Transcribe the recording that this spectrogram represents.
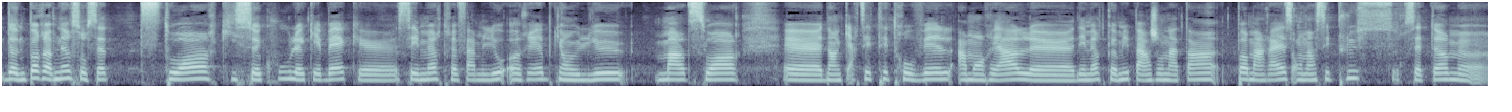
de ne pas revenir sur cette histoire qui secoue le Québec, ces meurtres familiaux horribles qui ont eu lieu mardi soir euh, dans le quartier de Tétroville à Montréal, euh, des meurtres commis par Jonathan Pomarès. On n'en sait plus sur cet homme euh,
